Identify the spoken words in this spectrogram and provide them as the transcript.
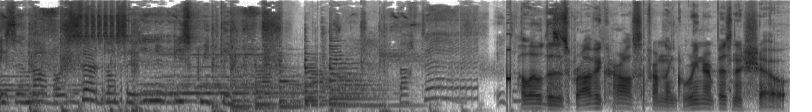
et se marbre seul dans ses lignes biscuitées. Hello, this is Ravi Carlson from the Greener Business Show.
